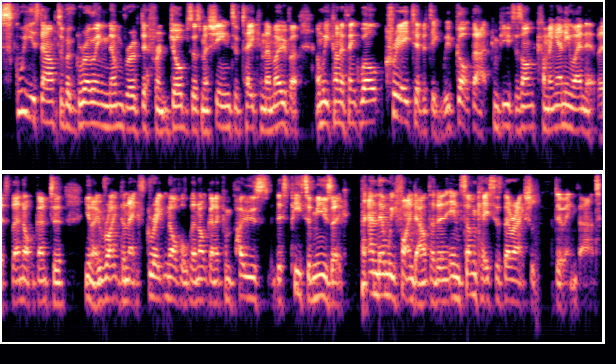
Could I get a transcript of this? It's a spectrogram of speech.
squeezed out of a growing number of different jobs as machines have taken them over. And we kind of think, well, creativity, we've got that. Computers aren't coming anywhere near this. They're not going to, you know, write the next great novel. They're not going to compose this piece of music and then we find out that in, in some cases they're actually doing that.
